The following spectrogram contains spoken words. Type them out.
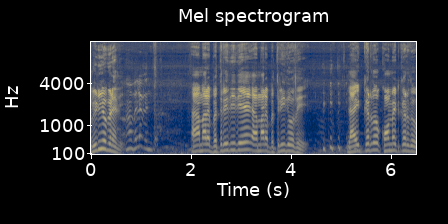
વીડિયો બનાવી હા આ અમારે ભત્રીજી છે આ અમારે ભત્રીજો છે. લાઈક કર દો કોમેન્ટ કર દો.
